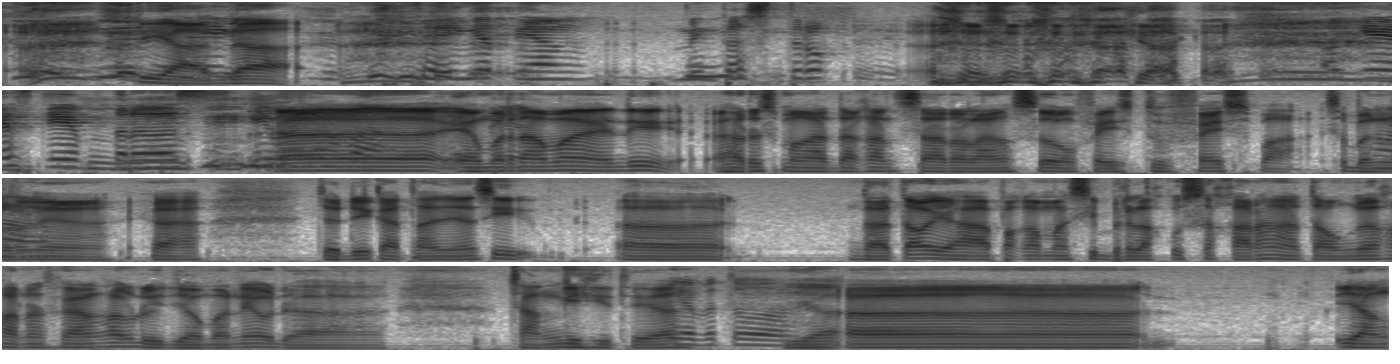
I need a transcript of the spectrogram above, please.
tiada. Saya ingat yang minta stroke. Oke, skip terus. Gimana, Pak? Eh, yang Oke. pertama ini harus mengatakan secara langsung face to face pak sebenarnya Ah. ya jadi katanya sih eh, nggak tahu ya apakah masih berlaku sekarang atau enggak karena sekarang kan udah zamannya udah canggih gitu ya Iya betul. Iya. Eh, yang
